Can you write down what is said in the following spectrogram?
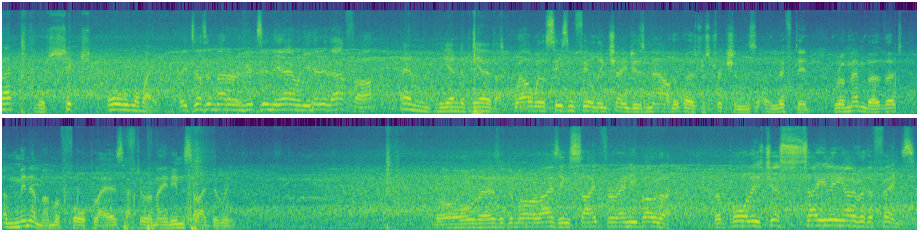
That was six all the way. It doesn't matter if it's in the air when you hit it that far. And the end of the over. Well, we'll see some fielding changes now that those restrictions are lifted. Remember that a minimum of four players have to remain inside the ring. Oh, there's a demoralising sight for any bowler. The ball is just sailing over the fence.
